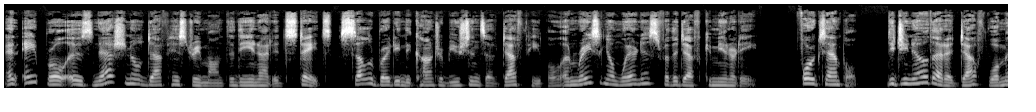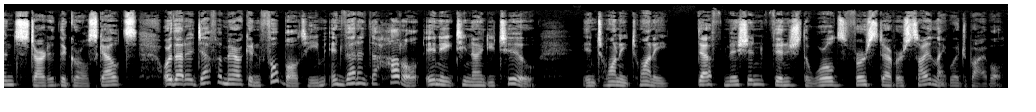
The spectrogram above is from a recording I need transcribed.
And April is National Deaf History Month in the United States, celebrating the contributions of deaf people and raising awareness for the deaf community. For example, did you know that a deaf woman started the Girl Scouts, or that a deaf American football team invented the huddle in 1892? In 2020, Deaf Mission finished the world's first ever sign language Bible.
